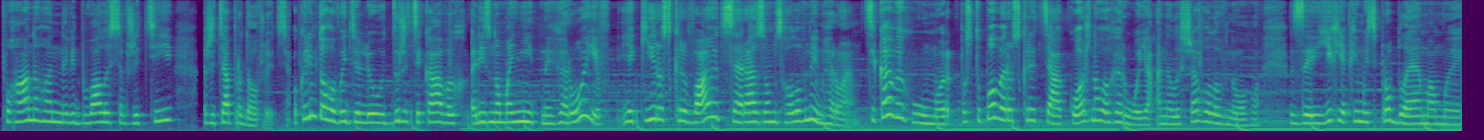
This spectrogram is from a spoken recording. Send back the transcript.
поганого не відбувалося в житті. Життя продовжується. Окрім того, виділю дуже цікавих різноманітних героїв, які розкриваються разом з головним героєм. Цікавий гумор, поступове розкриття кожного героя, а не лише головного, з їх якимись проблемами,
